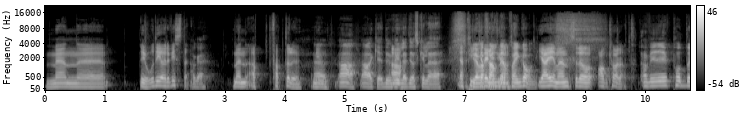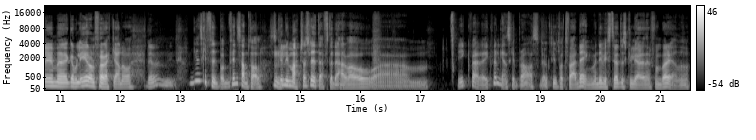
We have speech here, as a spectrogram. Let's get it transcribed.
Men eh, jo, det gör det visst det. Okej. Men ah, fattar du? Min, Okay. Ah, ah, okej, du Ja. ville att jag skulle jag gräva fram den på en gång? Jajamän, så det har avklarat. Ja, vi poddade ju med Gabriel Erol förra veckan och det var en ganska fin podd, fint samtal. Skulle Mm. ju matchas lite efter det här va? och ehm, gick väl, det gick väl ganska bra. Så vi åkte ju på tvärdäng, men det visste jag att du skulle göra det från början. Och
